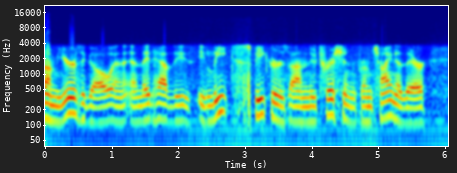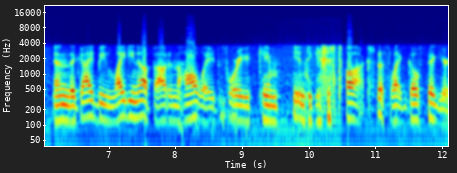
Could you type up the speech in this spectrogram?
some years ago, and, and they'd have these elite speakers on nutrition from China there, and the guy'd be lighting up out in the hallway before he came in to give his talks. It's like go figure.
